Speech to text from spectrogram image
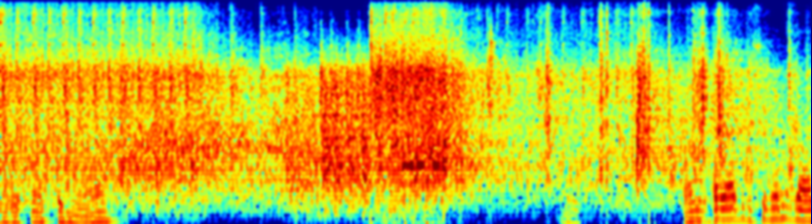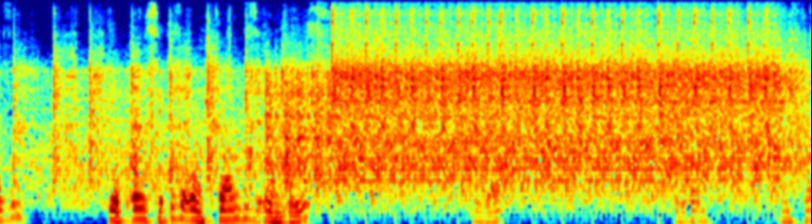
Neresi açılmıyor. Yalnız bayağı bir düşürmemiz lazım. Yok 18'e 10. Şu an biz öndeyiz. Güzel. Buradan insan...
